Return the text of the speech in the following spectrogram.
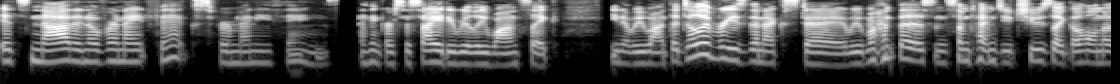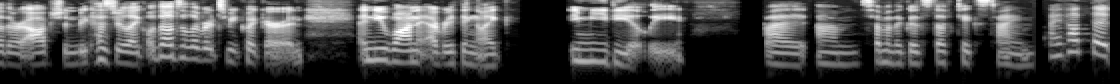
it's not an overnight fix for many things i think our society really wants like you know we want the deliveries the next day we want this and sometimes you choose like a whole nother option because you're like oh they'll deliver it to me quicker and and you want everything like immediately but um, some of the good stuff takes time i thought that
